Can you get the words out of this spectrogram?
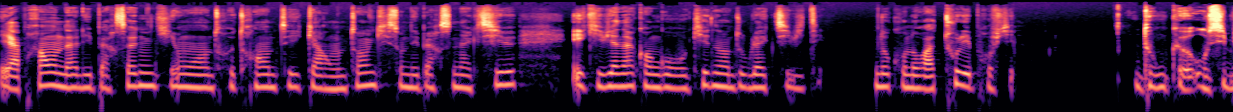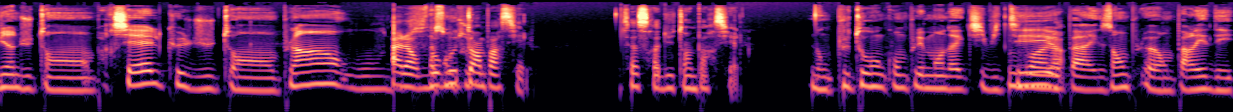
Et après, on a les personnes qui ont entre 30 et 40 ans, qui sont des personnes actives et qui viennent à Kangaroo Kids en double activité. Donc on aura tous les profils. Donc euh, aussi bien du temps partiel que du temps plein ou Alors beaucoup de temps partiel. Ça sera du temps partiel. Donc plutôt en complément d'activité, euh, par exemple, on parlait des,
